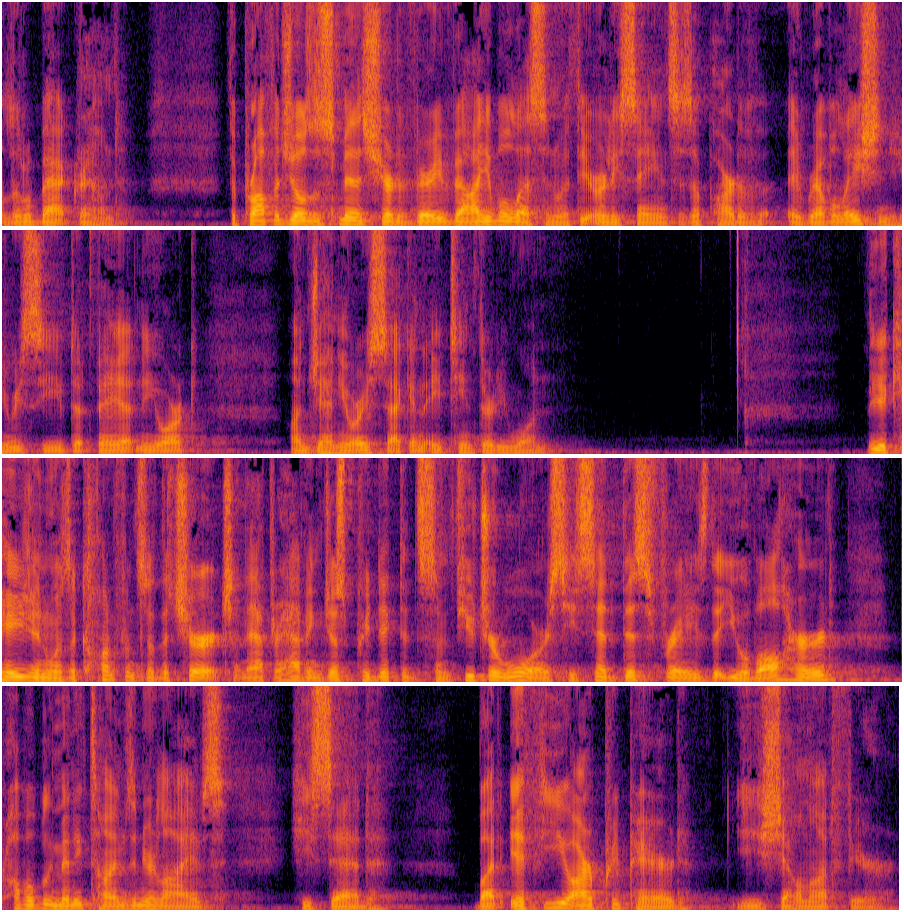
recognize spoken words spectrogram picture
A little background. The prophet Joseph Smith shared a very valuable lesson with the early saints as a part of a revelation he received at Fayette, New York on January 2nd, 1831. The occasion was a conference of the church, and after having just predicted some future wars, he said this phrase that you have all heard probably many times in your lives. He said, But if ye are prepared, ye shall not fear.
